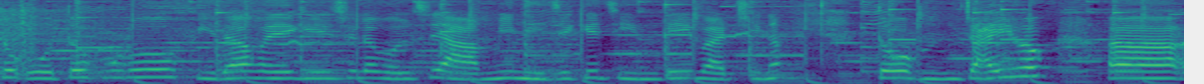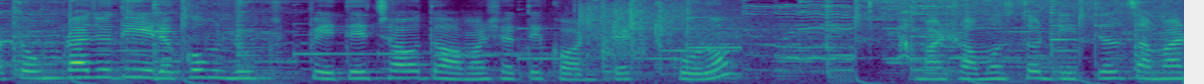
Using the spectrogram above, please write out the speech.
তো ও তো পুরো ফিদা হয়ে গিয়েছিল, বলছে আমি নিজেকে চিনতেই পারছি না। তো যাই হোক তোমরা যদি এরকম লুক পেতে চাও, তো আমার সাথে কন্ট্যাক্ট করো। আমার সমস্ত ডিটেলস আমার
